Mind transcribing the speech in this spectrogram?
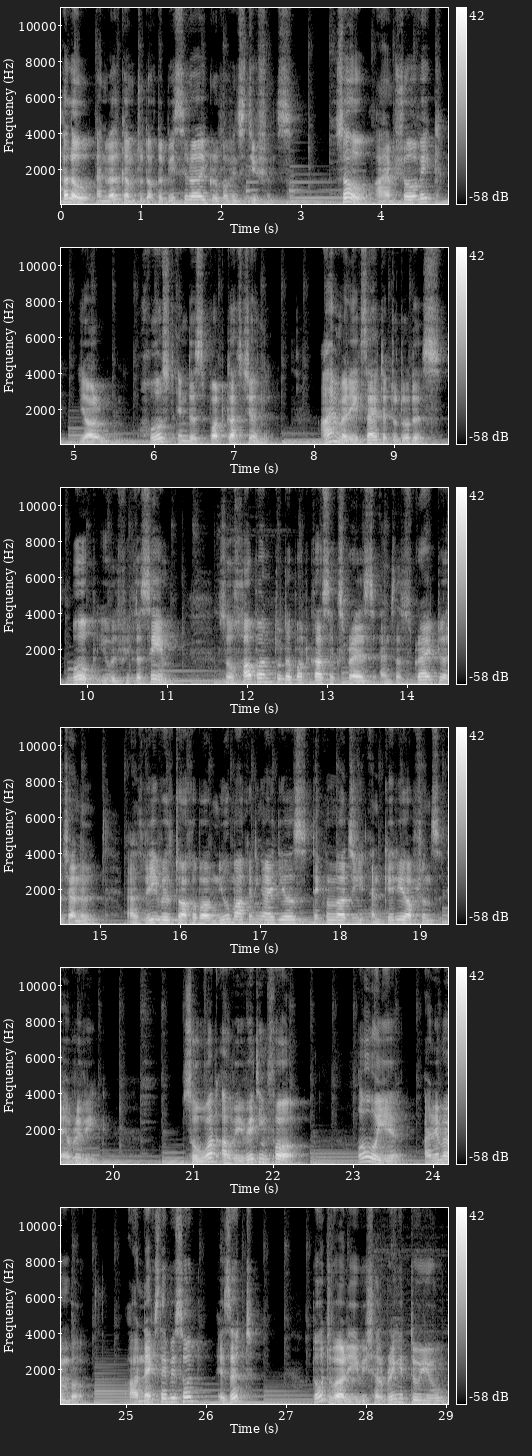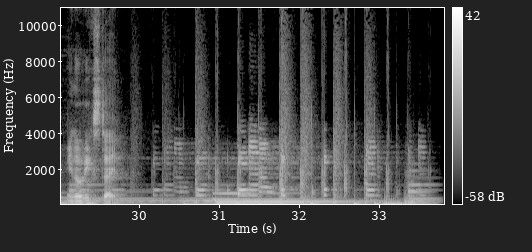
Hello and welcome to Dr. BC Roy Group of Institutions. So, I am Shovik, your host in this podcast journey. I am very excited to do this. Hope you will feel the same. So, hop on to the Podcast Express and subscribe to our channel as we will talk about new marketing ideas, technology, and career options every week. So, what are we waiting for? Oh, yeah, I remember. Our next episode, is it? Don't worry, we shall bring it to you in a week's time.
